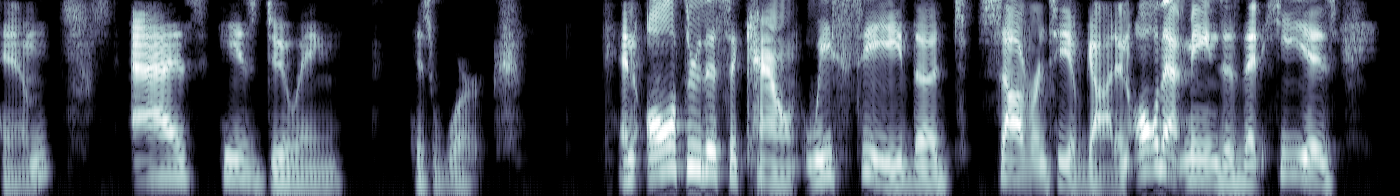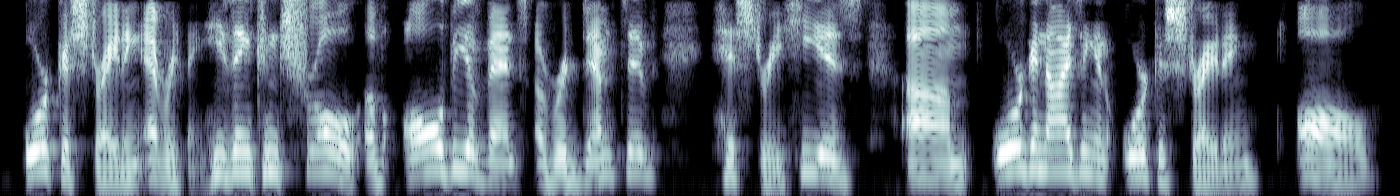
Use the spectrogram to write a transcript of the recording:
him as he is doing his work. And all through this account, we see the sovereignty of God. And all that means is that he is orchestrating everything. He's in control of all the events of redemptive history. He is um, organizing and orchestrating all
